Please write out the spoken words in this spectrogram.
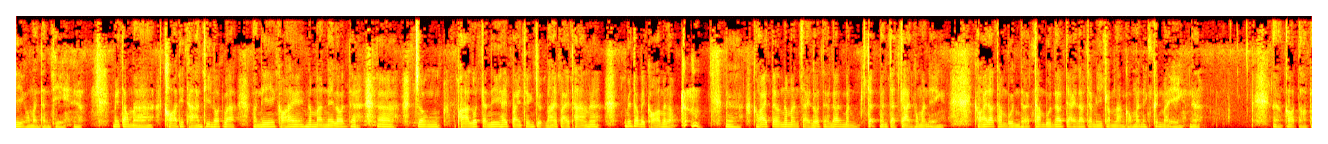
ที่ของมันทันที ไม่ต้องมาขออธิษฐานที่รถว่า วันนี้ขอให้น้ำมันในรถจงพารถกันนี้ให้ไปถึงจุดหมายปลายทางนะ ไม่ต้องไปขอมันหรอกขอให้เติมน้ำมันใส่รถแล้วมันจัดมันจัดการของมันเอง ขอให้เราทำบุญเถิดทำบุญแล้วใจเราจะมีกำลังของมันขึ้นมาเองนะข้อต่อไป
